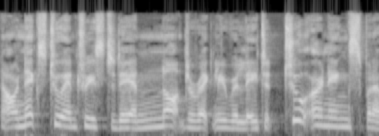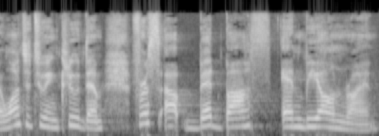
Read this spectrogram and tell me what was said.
Now, our next two entries today are not directly related to earnings, but I wanted to include them. First up, Bed Bath and Beyond, Ryan.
